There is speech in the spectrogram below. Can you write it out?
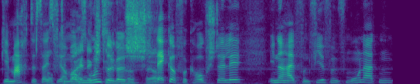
gemacht. Das heißt, Auf wir haben aus unserer ne? Schleckerverkaufsstelle innerhalb von vier, fünf Monaten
